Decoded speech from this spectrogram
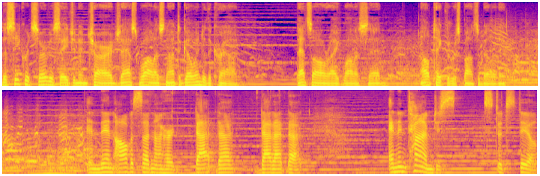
The Secret Service agent in charge asked Wallace not to go into the crowd. That's all right, Wallace said. I'll take the responsibility. And then all of a sudden I heard dot, dot, dot, dot, dot. And then time just stood still.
